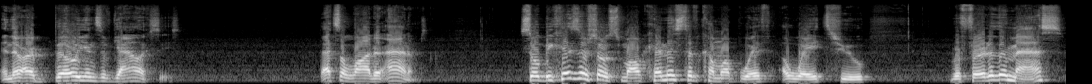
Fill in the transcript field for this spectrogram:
and there are billions of galaxies. That's a lot of atoms. So, because they're so small, chemists have come up with a way to refer to their mass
